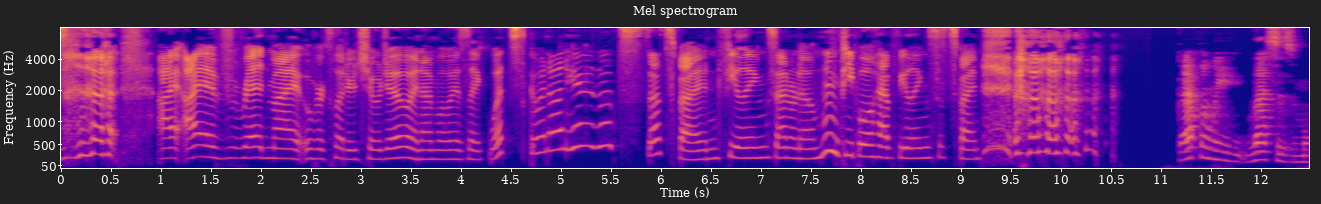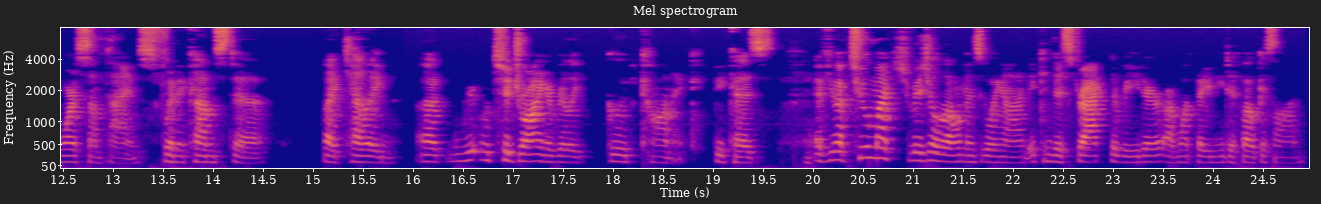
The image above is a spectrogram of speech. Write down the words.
I I've read my overcluttered shojo, and I'm always like, "What's going on here?" That's that's fine. Feelings, I don't know. People have feelings. That's fine. Definitely less is more sometimes when it comes to like telling uh to drawing a really good comic because if you have too much visual elements going on, it can distract the reader on what they need to focus on.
